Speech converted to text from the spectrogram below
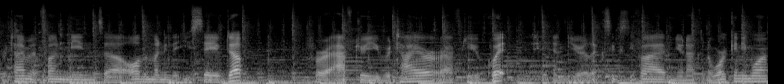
Retirement fund means uh, all the money that you saved up for after you retire or after you quit and you're like 65 and you're not going to work anymore.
